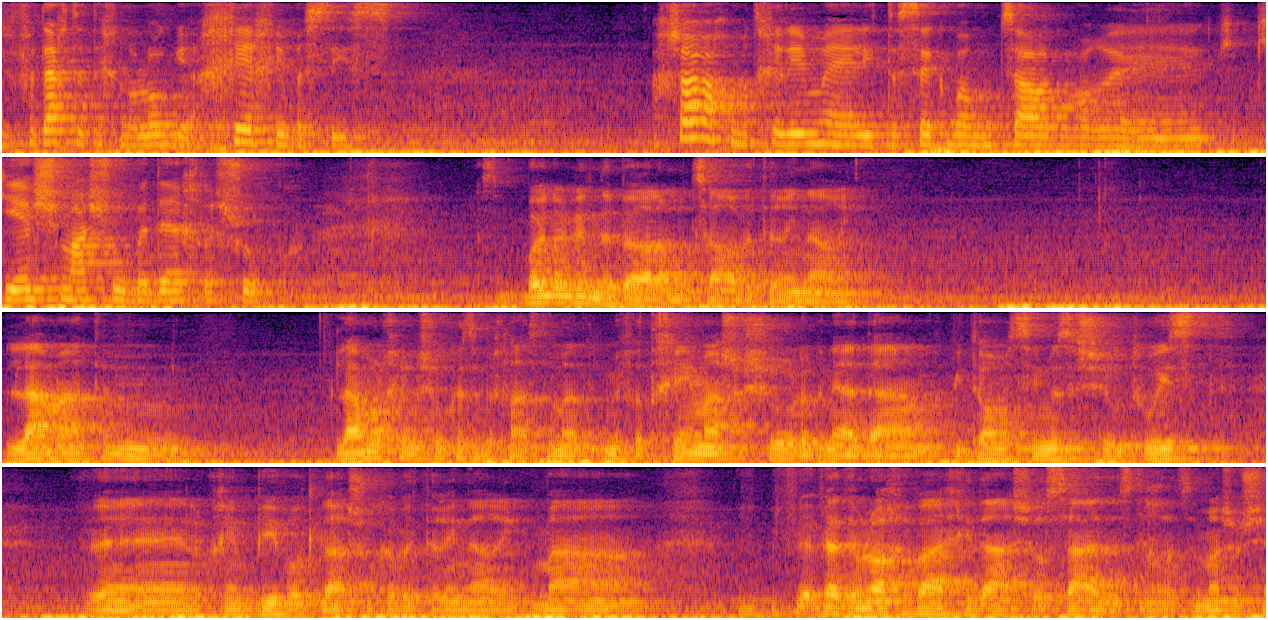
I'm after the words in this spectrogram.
לפתח את הטכנולוגיה, הכי הכי בסיס. עכשיו אנחנו מתחילים אה, להתעסק במוצר כבר, אה, כי יש משהו בדרך לשוק. אז בואי נגיד נדבר על המוצר הווטרינרי. למה אתם, למה הולכים לשוק הזה בכלל? זאת אומרת, מפתחים משהו שהוא לבני אדם, פתאום עושים איזשהו טוויסט ולוקחים פיבוט לשוק הווטרינרי. מה... ואתם לא החברה היחידה שעושה את זה, זאת אומרת, זה משהו ש...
